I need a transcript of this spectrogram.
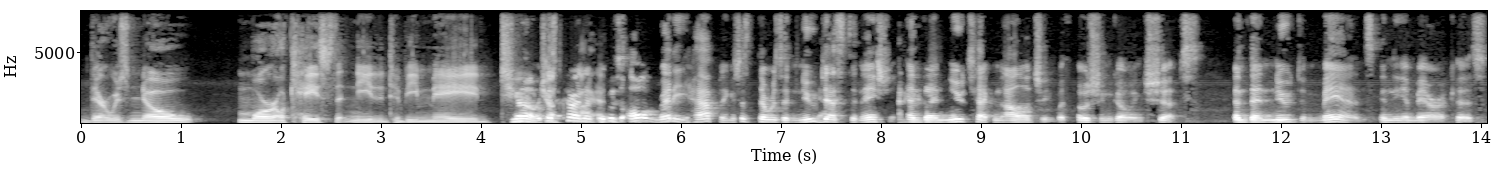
there was no moral case that needed to be made to no it just kind of it was already happening. It's just there was a new yeah. destination and then new technology with ocean going ships and then new demands in the americas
